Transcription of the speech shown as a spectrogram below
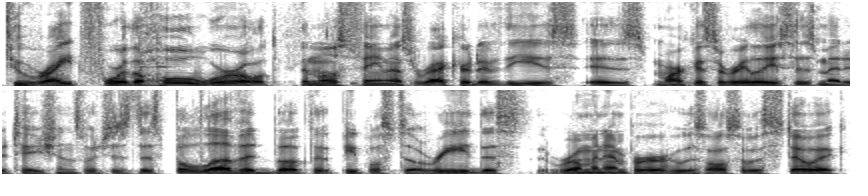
to write for the whole world. The most famous record of these is Marcus Aurelius's Meditations, which is this beloved book that people still read. This Roman emperor who was also a Stoic,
